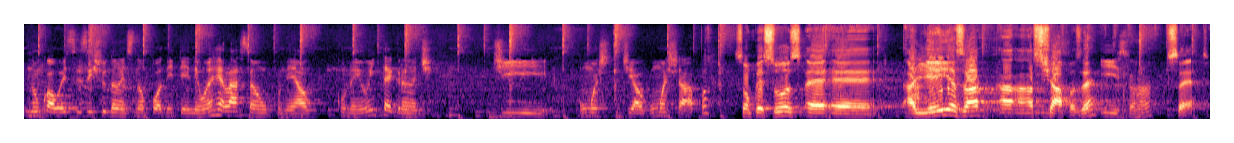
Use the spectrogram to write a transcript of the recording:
no qual esses estudantes não podem ter nenhuma relação com, nenhum, com nenhum integrante de, uma, de alguma chapa. São pessoas é, é, alheias às chapas, né? Isso, uhum. certo.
